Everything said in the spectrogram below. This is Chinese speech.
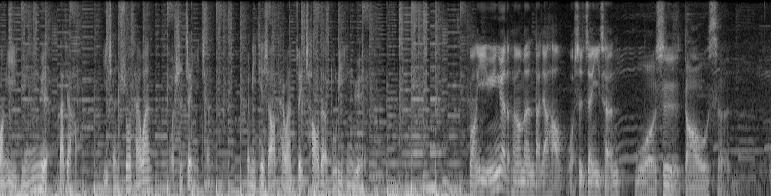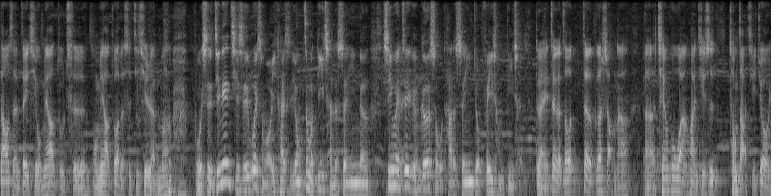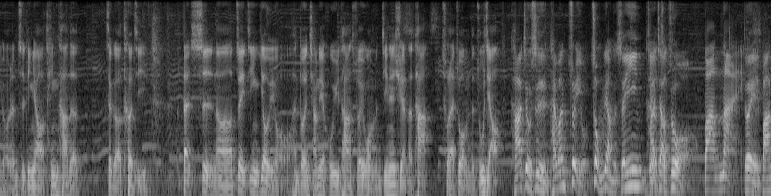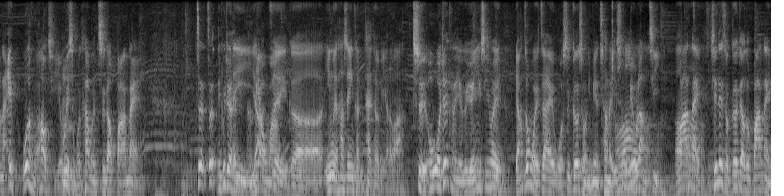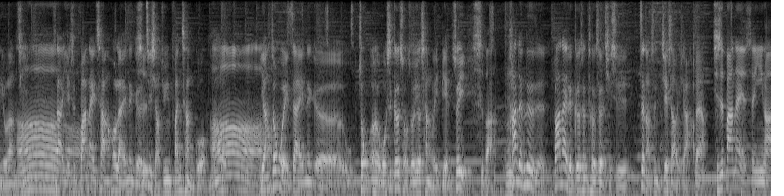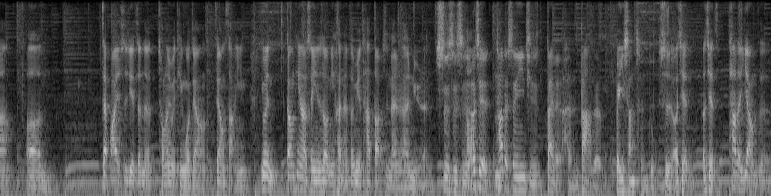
网易云音乐，大家好，一晨说台湾，我是郑一晨，为你介绍台湾最潮的独立音乐。网易云音乐的朋友们，大家好，我是郑义成。我是刀神，刀神这一期我们要主持，我们要做的是机器人吗？不是。今天其实为什么一开始用这么低沉的声音呢？是因为这个歌手他的声音就非常低沉。对，这个周这个歌手呢，呃，千呼万唤，其实从早期就有人指定要听他的这个特辑，但是呢，最近又有很多人强烈呼吁他，所以我们今天选了他出来做我们的主角。他就是台湾最有重量的声音，他叫做巴奈。对，巴奈。哎，我很好奇，为什么他们知道巴奈？这这你不觉得很很妙吗？这个，因为他声音可能太特别了吧？是，我我觉得可能有个原因，是因为杨宗纬在我是歌手里面唱了一首《流浪记》。巴奈，其实那首歌叫做《巴奈流浪记》，那也是巴奈唱，后来那个纪晓君翻唱过，然后杨宗纬在那个中呃我是歌手时候又唱了一遍，所以是吧？他的那个巴奈的歌声特色，其实郑老师你介绍一下好。对啊，其实巴奈的声音啊，嗯。在华语世界真的从来没有听过这样这样嗓音，因为刚听他的声音的时候，你很难分辨他到底是男人还是女人。是是是，而且他的声音其实带了很大的悲伤程度。是，而且而且他的样子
